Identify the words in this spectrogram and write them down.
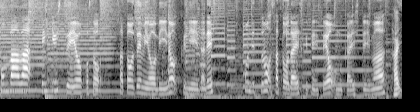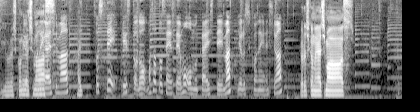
こんばんは。研究室へようこそ。佐藤ゼミ OB の国枝です。本日も佐藤大輔先生をお迎えしています。はいよろしくお願いします。お願いします、はい、そしてゲストの正人先生もお迎えしています。よろしくお願いします。よろしくお願いします。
